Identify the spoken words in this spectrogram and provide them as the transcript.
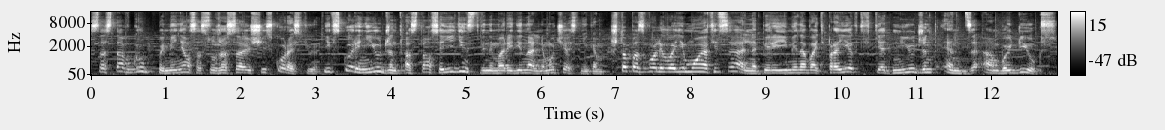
Состав группы менялся с ужасающей скоростью, и вскоре Ньюджент остался единственным оригинальным участником, что позволило ему официально переименовать проект в Ted Nugent and the Amboy Dukes.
